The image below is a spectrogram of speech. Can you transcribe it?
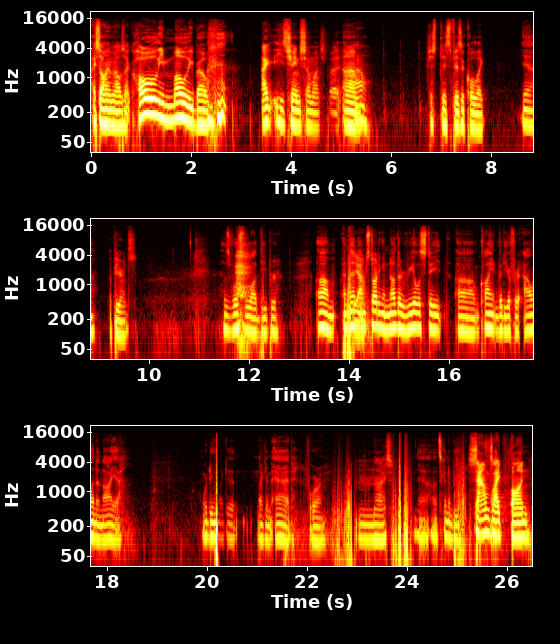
I saw him and I was like, holy moly, bro! I he's changed so much, but um, Wow. just his physical like Yeah. appearance. His voice is a lot deeper. Um, and then Yeah. I'm starting another real estate um, client video for Alan Anaya. We're doing like a like an ad for him. Mm, nice. Yeah, that's gonna be. Sounds like fun.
